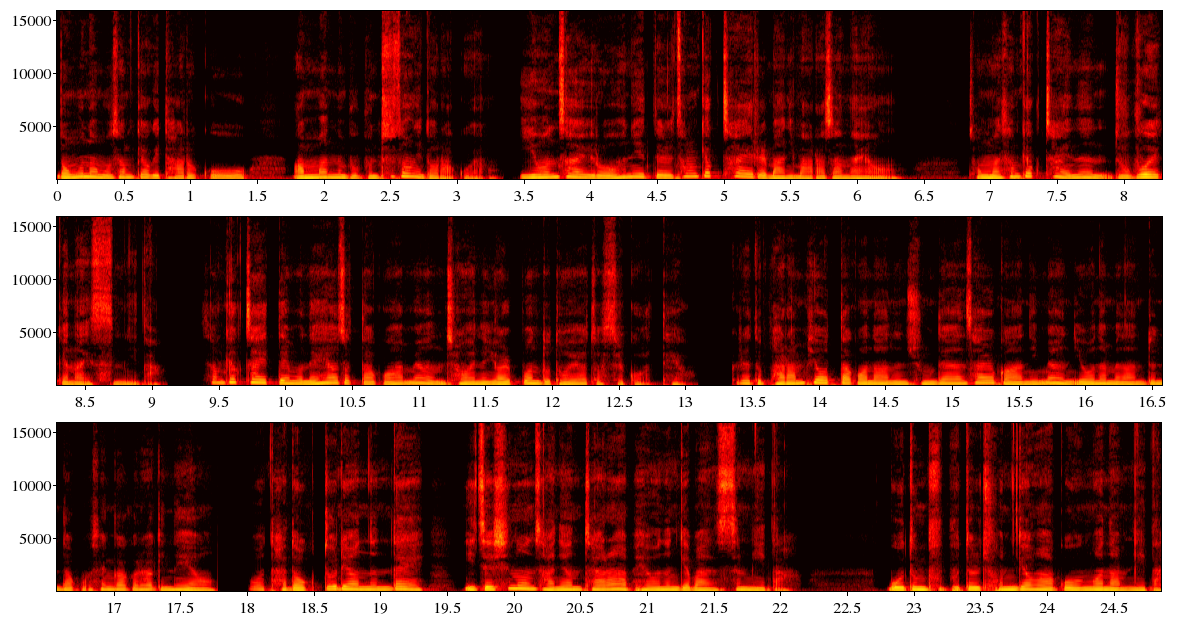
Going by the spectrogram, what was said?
너무너무 성격이 다르고 안 맞는 부분 투성이더라고요. 이혼 사유로 흔히들 성격 차이를 많이 말하잖아요. 정말 성격 차이는 누구에게나 있습니다. 성격 차이 때문에 헤어졌다고 하면 저희는 10번도 더 헤어졌을 것 같아요. 그래도 바람 피웠다거나 하는 중대한 사유가 아니면 이혼하면 안 된다고 생각을 하긴 해요. 뭐 다 넋두리였는데 이제 신혼 4년 차라 배우는 게 많습니다. 모든 부부들 존경하고 응원합니다.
